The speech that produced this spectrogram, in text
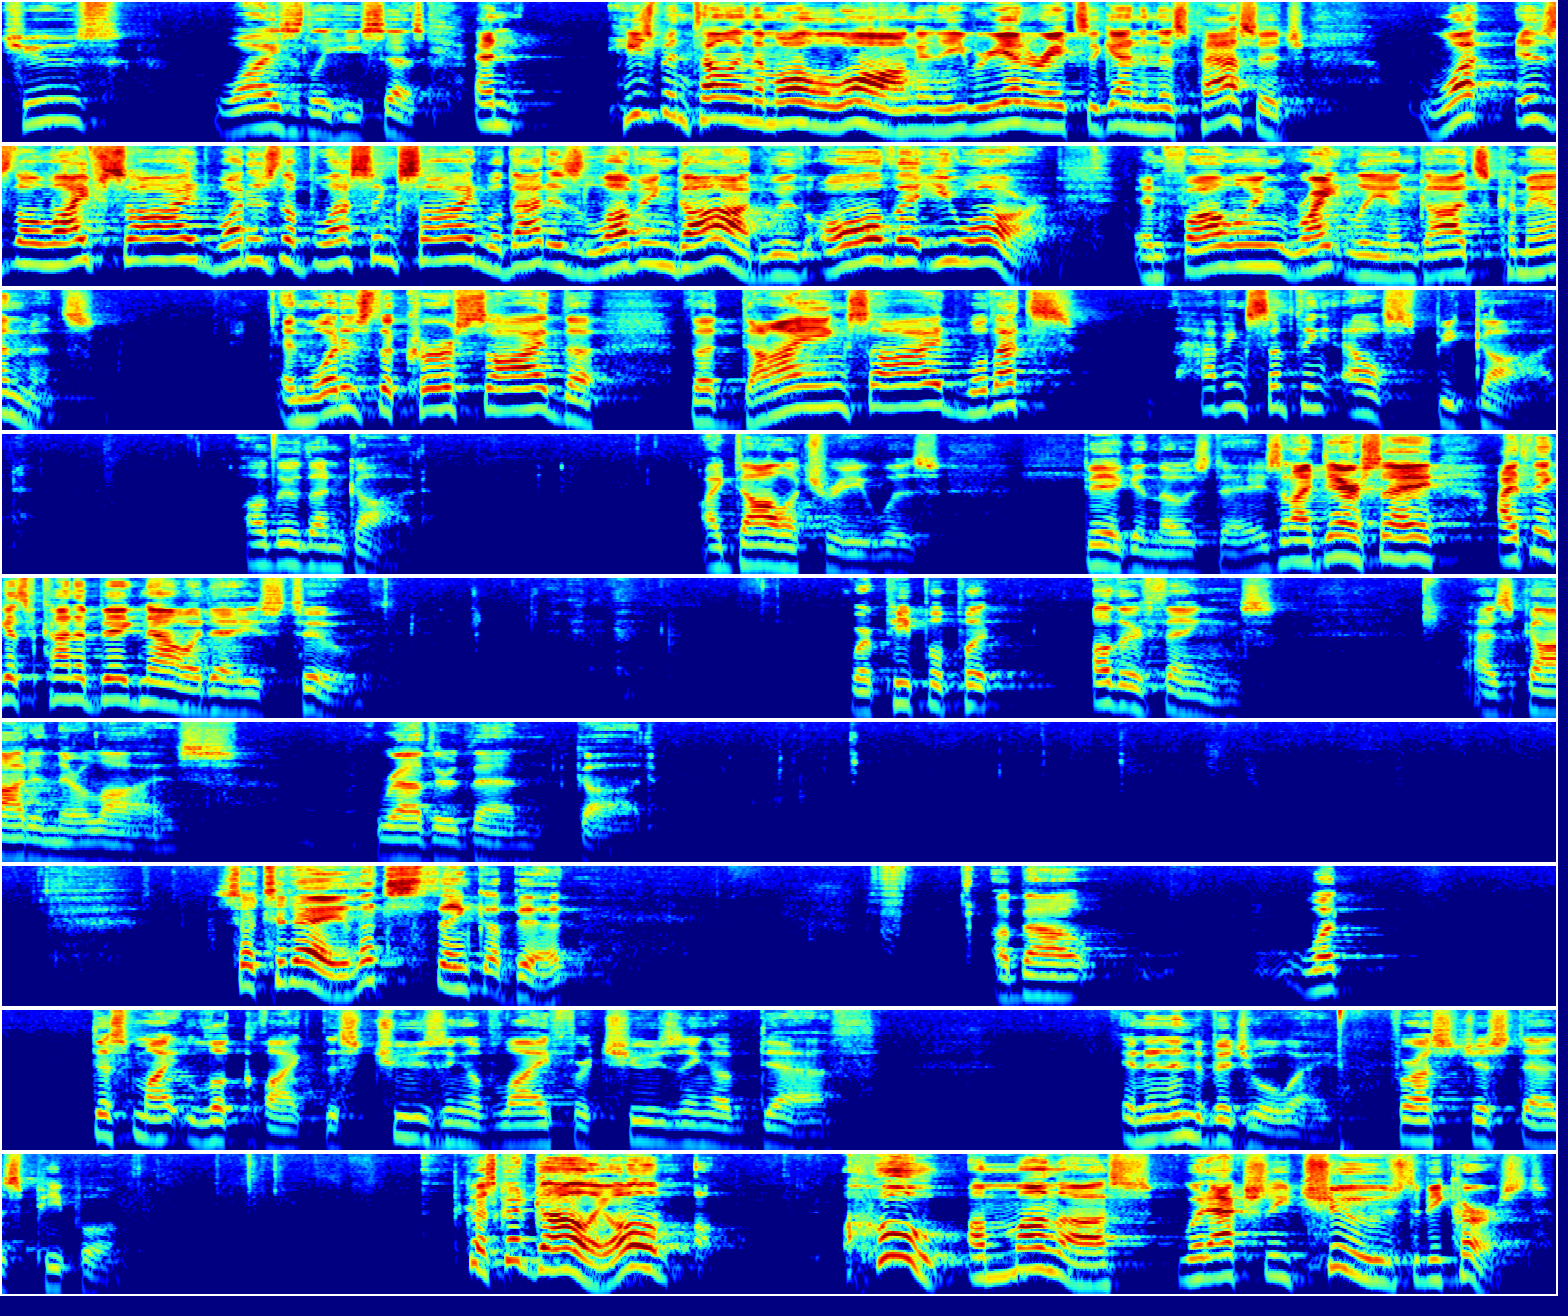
Choose wisely, he says. And he's been telling them all along, and he reiterates again in this passage what is the life side? What is the blessing side? Well, that is loving God with all that you are and following rightly in God's commandments. And what is the curse side, the, the dying side? Well, that's having something else be God other than God. Idolatry was big in those days. And I dare say, I think it's kind of big nowadays too, where people put other things as God in their lives rather than God. So today, let's think a bit about what this might look like this choosing of life or choosing of death in an individual way for us just as people. Because, good golly, all who among us would actually choose to be cursed?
